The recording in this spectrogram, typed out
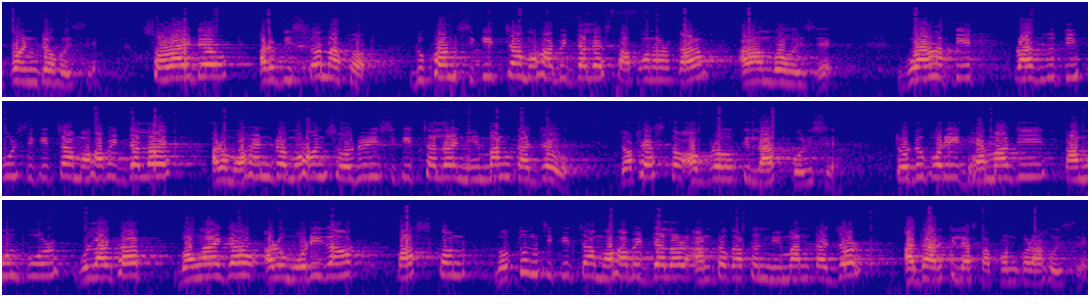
উপনীত হৈছে। চৰাইদেউ আৰু বিশ্বনাথত দুখন চিকিৎসা মহাবিদ্যালয় স্থাপনৰ কাম আৰম্ভ হৈছে। গুৱাহাটীত প্ৰাগজ্যোতিপুৰ চিকিৎসা মহাবিদ্যালয় আৰু মহেন্দ্ৰ মোহন চৌধুৰী চিকিৎসালয় নিৰ্মাণ কাৰ্যও যথেষ্ট অগ্ৰগতি লাভ কৰিছে। তদুপৰি ধেমাজি তামোলপুৰ গোলাঘাট বঙাইগাঁও আৰু মৰিগাঁৱত পাঁচখন নতুন চিকিৎসা মহাবিদ্যালয়ৰ আন্তঃগাঁথনি নিৰ্মাণ কাৰ্যৰ আধাৰশিলা স্থাপন কৰা হৈছে।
